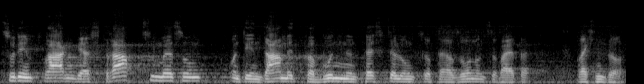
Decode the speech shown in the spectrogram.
zu den Fragen der Strafzumessung und den damit verbundenen Feststellungen zur Person und so sprechen wird.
